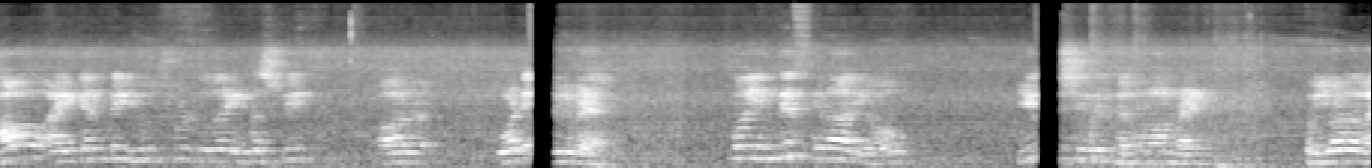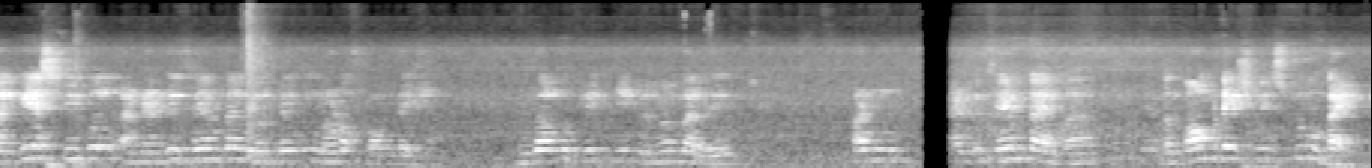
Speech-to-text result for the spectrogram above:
how I can be useful to the industry or what is everywhere. So in this scenario, you in this environment, so you are the luckiest people and at the same time you are facing a lot of competition. You have to keep, keep remember this. And at the same time, uh, the competition is too high.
